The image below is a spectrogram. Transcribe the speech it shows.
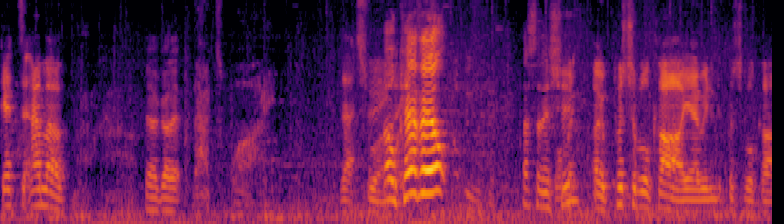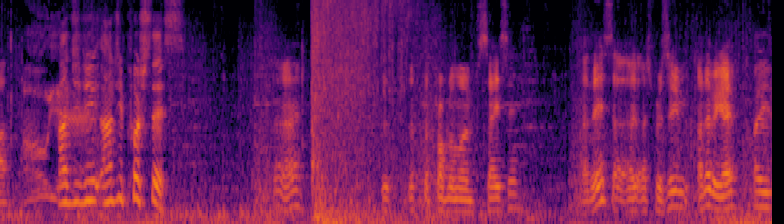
Get the ammo. Yeah, I got it. That's why. That's why. Oh, careful! That's an issue. Oh, pushable car. Yeah, we need a pushable car. Oh yeah. How'd you do? How'd you push this? I don't know. That's, that's the problem I'm facing. Like this, I, I presume. Oh, there we go. Oh, you-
